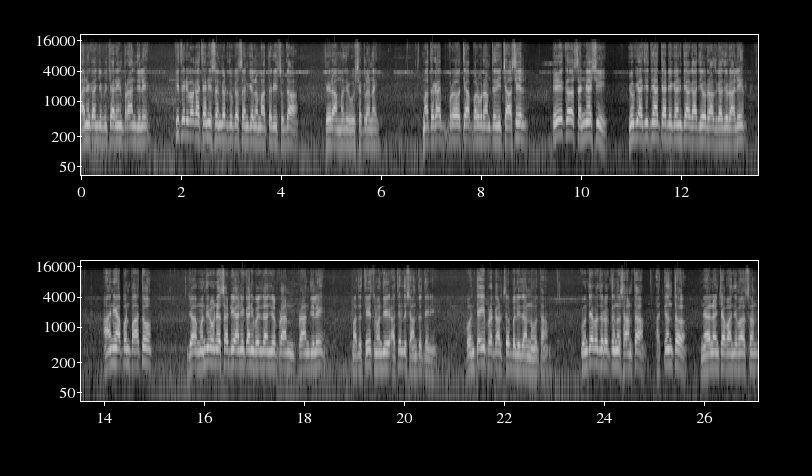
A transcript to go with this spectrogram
अनेकांचे बिचारीने प्राण दिले. कितीतरी बघा त्यांनी संकट दुःख सहन केलं मात्र तरीसुद्धा ते राम मंदिर होऊ शकलं नाही. मात्र काय प्र त्याबरोबर आमच्या इच्छा असेल एक संन्यासी योगी आदित्यनाथ त्या ठिकाणी त्या गादीवर राजगादीवर आले. आणि आपण पाहतो ज्या मंदिर होण्यासाठी अनेकांनी बलिदान दिलं प्राण प्राण दिले. मात्र तेच मंदिर अत्यंत शांततेने कोणत्याही प्रकारचं बलिदान नव्हता. कोणत्या बाजू रक्त न सांडता अत्यंत न्यायालयांच्या माध्यमातून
